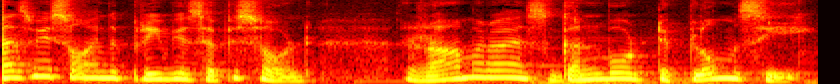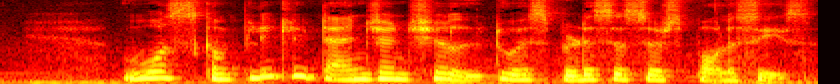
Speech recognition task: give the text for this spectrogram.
As we saw in the previous episode, Ramaraya's gunboat diplomacy was completely tangential to his predecessor's policies.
